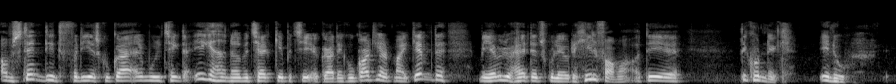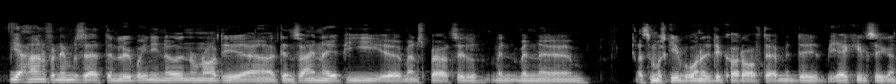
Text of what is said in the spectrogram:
omstændigt, fordi jeg skulle gøre alle mulige ting, der ikke havde noget med ChatGPT at gøre. Den kunne godt hjælpe mig igennem det, men jeg ville jo have, at den skulle lave det hele for mig, og det, det kunne den ikke endnu. Jeg har en fornemmelse af, at den løber ind i noget nu, når det er den egen API, øh, man spørger til, men, men øh, altså måske på grund af det cut-off der, men det, jeg er ikke helt sikker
